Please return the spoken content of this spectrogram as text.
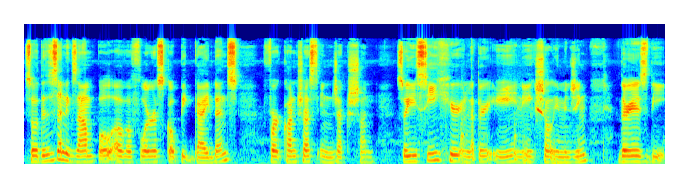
So this is an example of a fluoroscopic guidance for contrast injection. So you see here in letter A in axial imaging, there is the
